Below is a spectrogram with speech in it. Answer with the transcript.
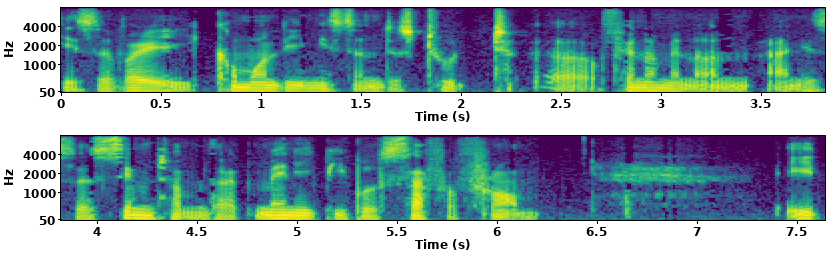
is a very commonly misunderstood uh, phenomenon and is a symptom that many people suffer from. It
